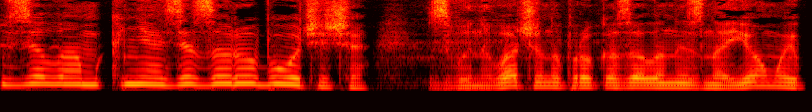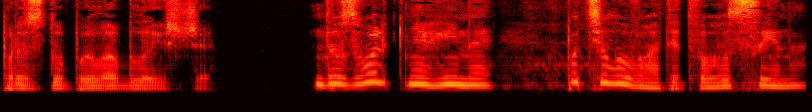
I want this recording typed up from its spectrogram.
Взяла м князя за робочича. Звинувачено проказала незнайома і приступила ближче. Дозволь, княгине, поцілувати твого сина.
